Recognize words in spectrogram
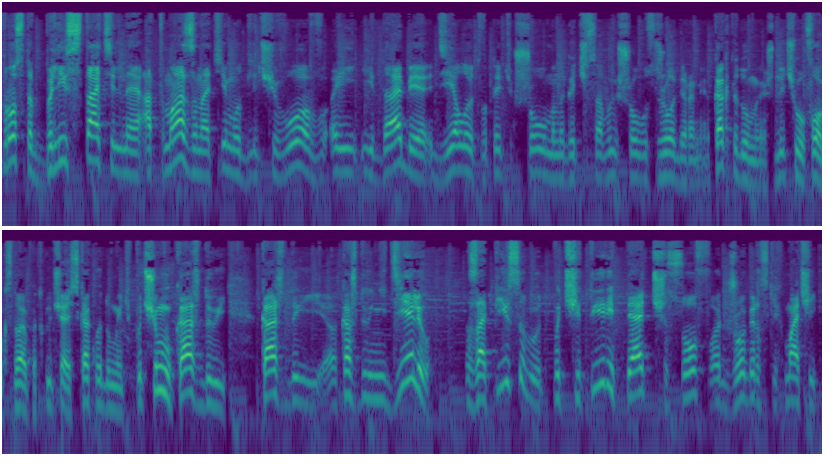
просто блистательная отмаза на тему, для чего в AEW делают вот эти шоу, многочасовые шоу с джоберами. Как ты думаешь, для чего, Фокс, давай подключайся, как вы думаете, почему каждую, каждый, каждую неделю записывают по 4-5 часов джоберских матчей.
